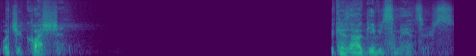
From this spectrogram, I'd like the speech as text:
what's your question? Because I'll give you some answers.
